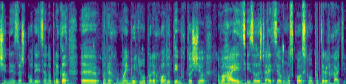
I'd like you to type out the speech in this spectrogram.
чи не зашкодить це, наприклад, е, перех- майбутньому переходу тим, хто ще вагається і залишається в московському патріархаті?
